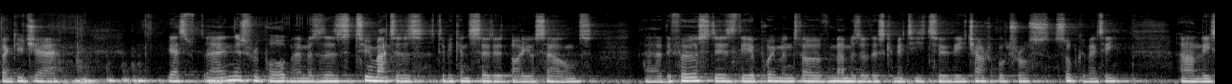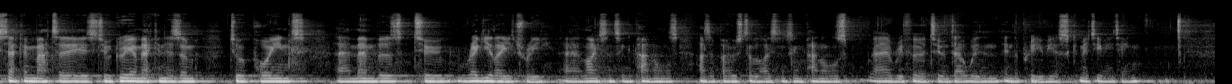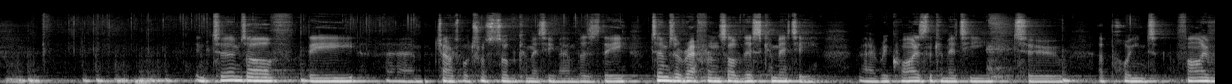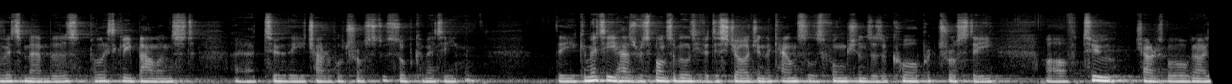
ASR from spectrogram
Thank you, Chair. Yes, uh, in this report, members, there's two matters to be considered by yourselves. Uh, the first is the appointment of members of this committee to the Charitable Trust Subcommittee. And the second matter is to agree a mechanism to appoint Uh, members to regulatory uh, licensing panels as opposed to licensing panels uh, referred to and dealt with in, in the previous committee meeting. In terms of the um, Charitable Trust Subcommittee members, the terms of reference of this committee uh, requires the committee to appoint five of its members, politically balanced, uh, to the Charitable Trust Subcommittee. Uh, The committee has responsibility for discharging the council's functions as a corporate trustee of two charitable organisations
